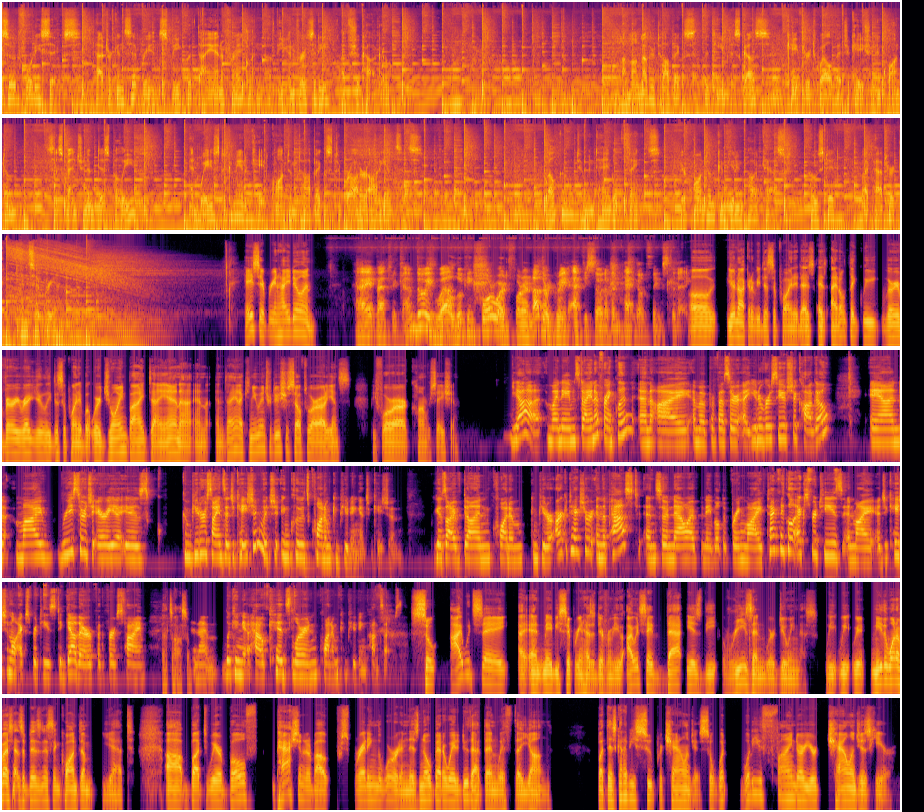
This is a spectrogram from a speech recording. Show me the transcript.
episode 46, Patrick and Cyprian speak with Diana Franklin of the University of Chicago. Among other topics, the team discuss K 12 education in quantum, suspension of disbelief, and ways to communicate quantum topics to broader audiences. Welcome to Entangled Things, your quantum computing podcast, hosted by Patrick and Cyprian. Hey, Cyprian, how you doing? Hi, Patrick. I'm doing well. Looking forward for another great episode of Entangled Things today. Oh, you're not going to be disappointed. As, as I don't think we we're very regularly disappointed, but we're joined by Diana. And and Diana, can you introduce yourself to our audience before our conversation? Yeah, my name's Diana Franklin, and I am a professor at University of Chicago. And my research area is computer science education, which includes quantum computing education because I've done quantum computer architecture in the past. And so now I've been able to bring my technical expertise and my educational expertise together for the first time. That's awesome. And I'm looking at how kids learn quantum computing concepts. So I would say, and maybe Cyprian has a different view. I would say that is the reason we're doing this. We, we, we neither one of us has a business in quantum yet, uh, but we're both passionate about spreading the word, and there's no better way to do that than with the young but there's got to be super challenges. So what what do you find are your challenges here?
